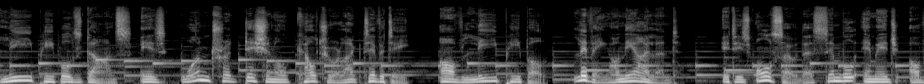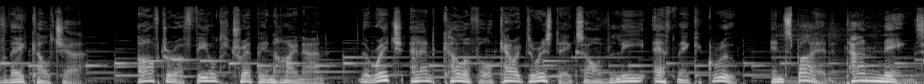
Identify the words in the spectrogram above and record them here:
Li people's dance is one traditional cultural activity of Li people living on the island. It is also the symbol image of their culture. After a field trip in Hainan, the rich and colorful characteristics of Li ethnic group inspired Tan Ning's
